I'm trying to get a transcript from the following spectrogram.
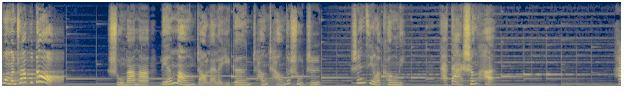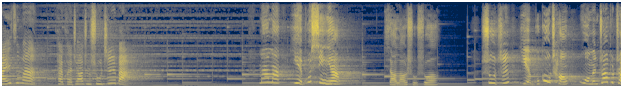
我们抓不到。鼠妈妈连忙找来了一根长长的树枝，伸进了坑里。她大声喊：“孩子们，快快抓住树枝吧！”妈妈也不行呀，小老鼠说：“树枝也不够长，我们抓不着。”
